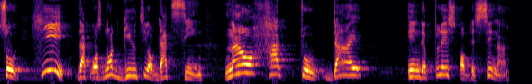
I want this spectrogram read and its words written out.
So he that was not guilty of that sin now had to die in the place of the sinner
